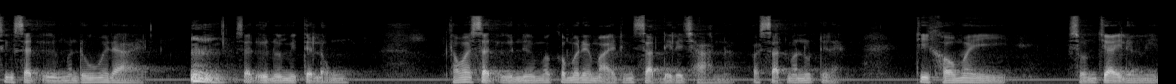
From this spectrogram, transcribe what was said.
ซึ่งสัตว์อื่นมันรู้ไม่ได้ สัตว์อื่นมันมีแต่หลงคำว่าสัตว์อื่นเนี่ยมันก็ไม่ได้หมายถึงสัตว์เดรัจฉานนะก็สัตว์มนุษย์นี่แหละ ที่เขาไม่สนใจเรื่องนี้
